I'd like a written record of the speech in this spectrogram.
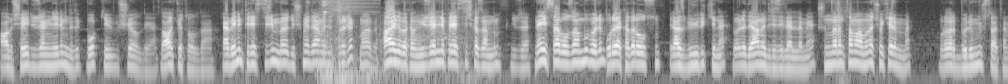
Abi şey düzenleyelim dedik. Bok gibi bir şey oldu ya. Daha kötü oldu ha. Ya benim prestijim böyle düşmeye devam edip duracak mı abi? Haydi bakalım 150 prestij kazandım. Güzel. Neyse abi o zaman bu bölüm buraya kadar olsun. Biraz büyüdük yine. Böyle devam edeceğiz ilerlemeye. Şunların tamamına çökerim ben. Buralar bölünmüş zaten.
